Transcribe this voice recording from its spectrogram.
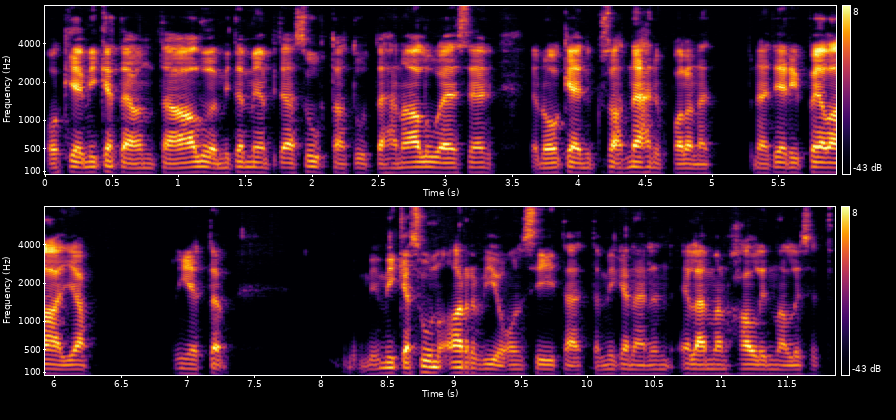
okei, okay, mikä tämä on tämä alue, miten meidän pitää suhtautua tähän alueeseen, ja no okei, okay, kun sä oot nähnyt paljon näitä, näitä eri pelaajia, niin että mikä sun arvio on siitä, että mikä näiden elämänhallinnalliset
